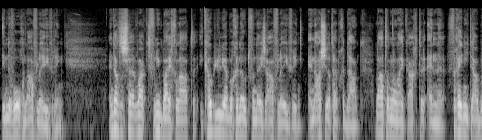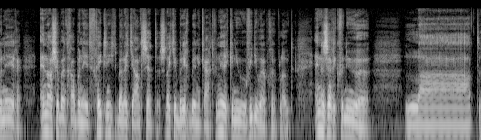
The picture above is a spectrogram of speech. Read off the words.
in de volgende aflevering. En dat is uh, waar ik het voor nu bij gelaten. Ik hoop jullie hebben genoten van deze aflevering. En als je dat hebt gedaan, laat dan een like achter en uh, vergeet niet te abonneren. En als je bent geabonneerd, vergeet niet het belletje aan te zetten, zodat je bericht binnenkrijgt wanneer ik een nieuwe video heb geüpload. En dan zeg ik voor nu uh, later.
